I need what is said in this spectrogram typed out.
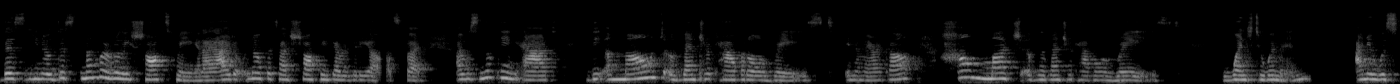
this, you know, this number really shocked me. And I, I don't know if it's as shocking to everybody else, but I was looking at the amount of venture capital raised in America, how much of the venture capital raised went to women, and it was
